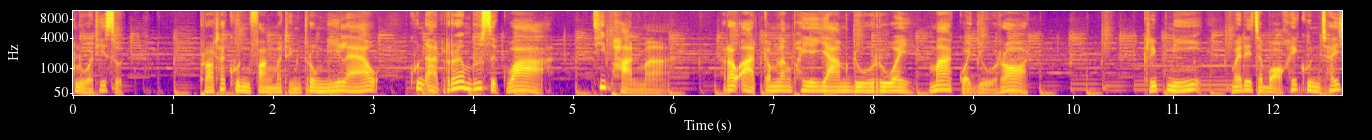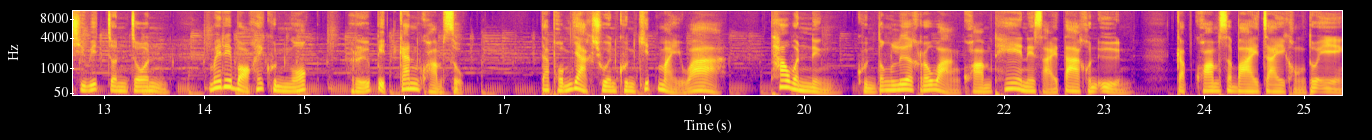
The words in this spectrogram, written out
กลัวที่สุด เพราะถ้าคุณฟังมาถึงตรงนี้แล้ว คุณอาจเริ่มรู้สึกว่า ที่ผ่านมา เราอาจกำลังพยายามดูรวยมากกว่าอยู่รอดคลิปนี้ไม่ได้จะบอกให้คุณใช้ชีวิตจนๆ ไม่ได้บอกให้คุณงก หรือปิดกั้นความสุข แต่ผมอยากชวนคุณคิดใหม่ว่า ถ้าวันหนึ่งคุณต้องเลือกระหว่างความเท่ในสายตาคนอื่น กับความสบายใจของตัวเอง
